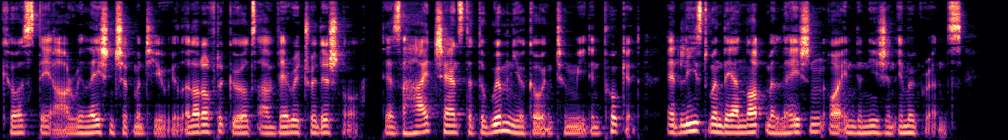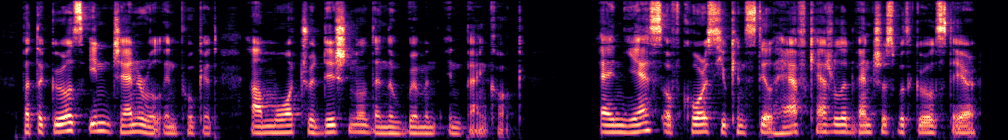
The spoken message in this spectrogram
because they are relationship material. A lot of the girls are very traditional. There's a high chance that the women you're going to meet in Phuket, at least when they are not Malaysian or Indonesian immigrants. But the girls in general in Phuket are more traditional than the women in Bangkok. And yes, of course, you can still have casual adventures with girls there,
